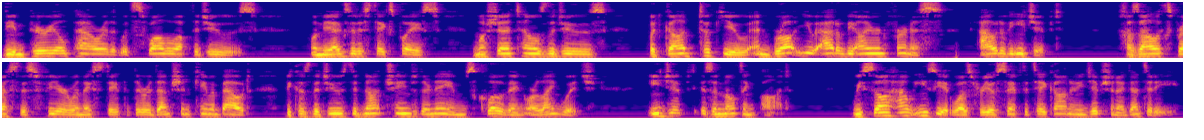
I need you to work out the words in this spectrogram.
the imperial power that would swallow up the Jews. When the Exodus takes place, Moshe tells the Jews, But God took you and brought you out of the iron furnace, out of Egypt. Chazal express this fear when they state that the redemption came about because the Jews did not change their names, clothing, or language. Egypt is a melting pot. We saw how easy it was for Yosef to take on an Egyptian identity.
